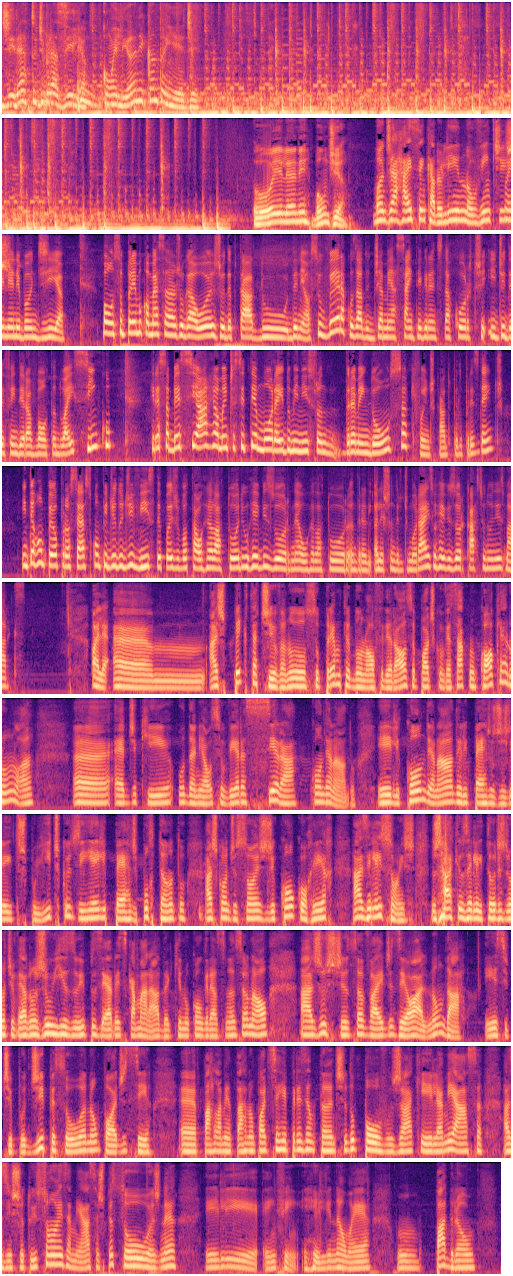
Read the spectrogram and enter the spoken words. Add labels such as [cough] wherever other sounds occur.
Direto de Brasília, com Eliane Cantanhede. Oi, Eliane, bom dia. Bom dia, Raíssen, Carolina, ouvintes. Oi, Eliane, bom dia. Bom, o Supremo começa a julgar hoje o deputado Daniel Silveira, acusado de ameaçar integrantes da corte e de defender a volta do AI-5. Queria saber se há realmente esse temor aí do ministro André Mendonça, que foi indicado pelo presidente, interromper o processo com pedido de vista depois de votar o relator e o revisor, né? O relator André Alexandre de Moraes e o revisor Cássio Nunes Marques. Olha, um, a expectativa no Supremo Tribunal Federal, você pode conversar com qualquer um lá, uh, é de que o Daniel Silveira será condenado. Ele condenado, ele perde os direitos políticos e ele perde, portanto, as condições de concorrer às eleições, já que os eleitores não tiveram juízo e puseram esse camarada aqui no Congresso Nacional, a justiça vai dizer, olha, não dá. Esse tipo de pessoa não pode ser é, parlamentar, não pode ser representante do povo, já que ele ameaça as instituições, ameaça as pessoas, né? Ele, enfim, ele não é um padrão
